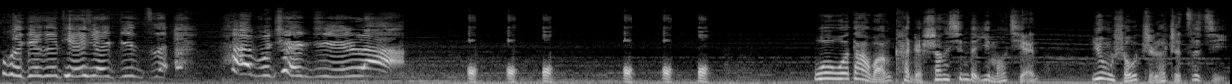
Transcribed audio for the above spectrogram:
我这个天选之子太不称职了。哦哦哦，哦哦哦！窝窝大王看着伤心的一毛钱，用手指了指自己，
